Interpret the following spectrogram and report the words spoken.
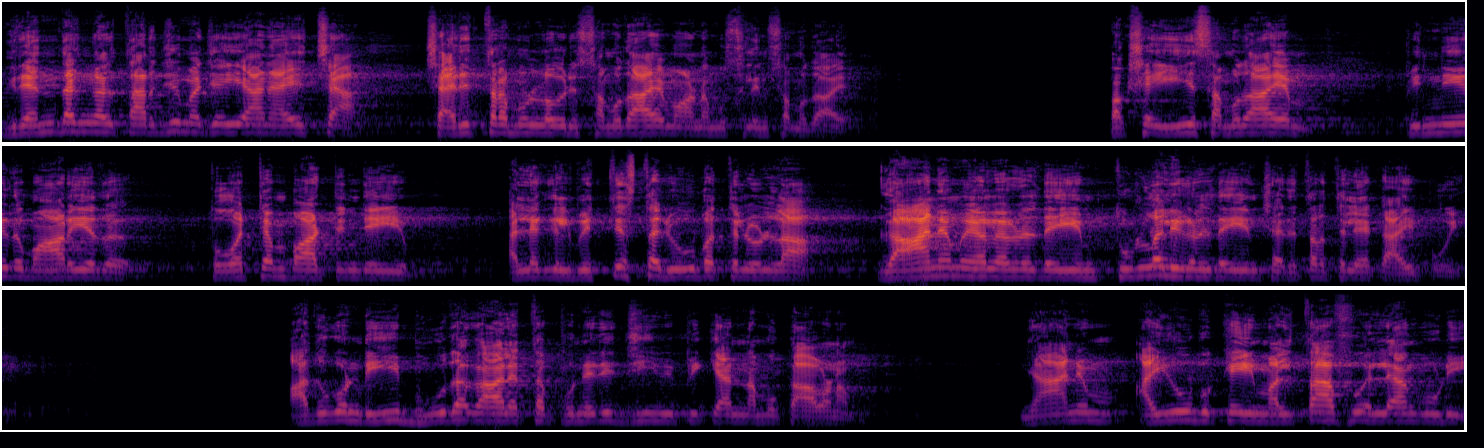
ഗ്രന്ഥങ്ങൾ തർജമ ചെയ്യാൻ അയച്ച ചരിത്രമുള്ള ഒരു സമുദായമാണ് മുസ്ലിം സമുദായം. പക്ഷേ ഈ സമുദായം പിന്നീട് മാറിയത് തോറ്റമ്പാട്ടിന്റെയും അല്ലെങ്കിൽ വ്യത്യസ്ത രൂപത്തിലുള്ള ഗാനമേളകളുടെയും തുള്ളലുകളുടെയും ചരിത്രത്തിലേക്കായിപ്പോയി. അതുകൊണ്ട് ഈ ഭൂതകാലത്തെ പുനരുജ്ജീവിപ്പിക്കാൻ നമുക്കാവണം. ഞാനും അയൂബ് കെയും അൽത്താഫും എല്ലാം കൂടി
